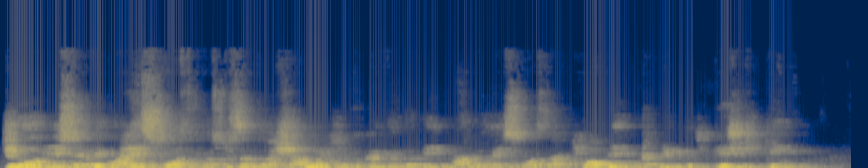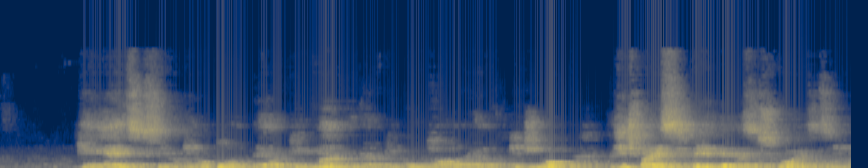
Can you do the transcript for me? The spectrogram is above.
de novo, isso tem a ver com a resposta que nós precisamos achar hoje. Eu estou caminhando para terminar, mas a resposta a qual pergunta? A pergunta de deixa de quem? Quem é esse Senhor? Quem é o dono dela? Quem manda nela? Quem controla ela? Porque, de novo, a gente parece se perder nessas coisas e,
